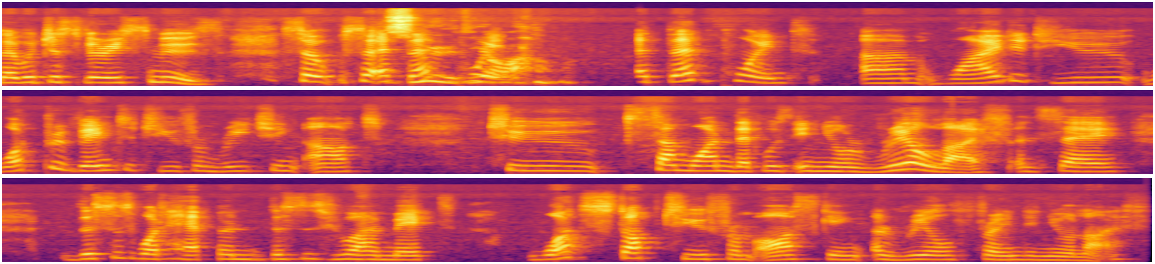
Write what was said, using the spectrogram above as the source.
They were just very smooth. So, so at smooth, that point, yeah. at that point, um, why did you? What prevented you from reaching out to someone that was in your real life and say, "This is what happened. This is who I met." What stopped you from asking a real friend in your life?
